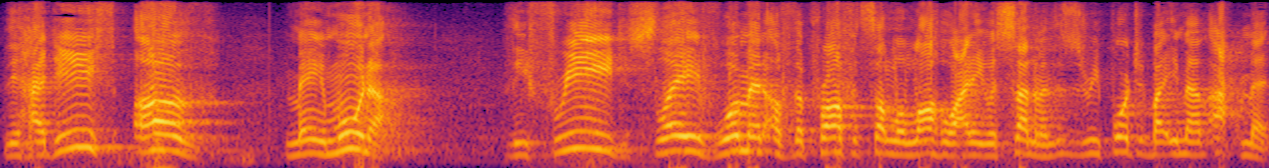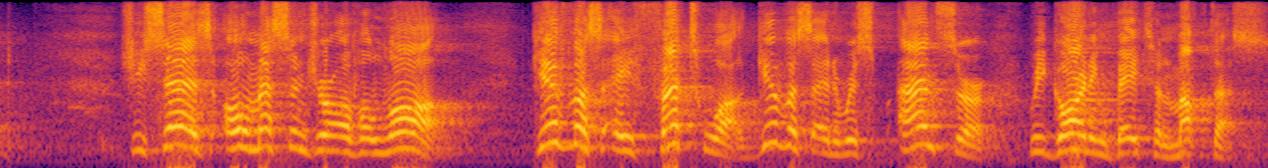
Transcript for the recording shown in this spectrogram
the hadith of Maymuna, the freed slave woman of the Prophet wasallam. This is reported by Imam Ahmed. She says, "O Messenger of Allah, give us a fatwa, give us an answer regarding Bayt al-Maqdis."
